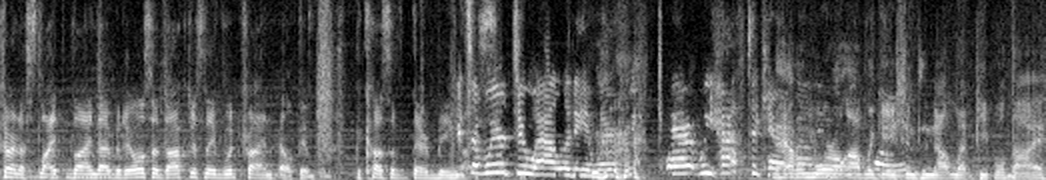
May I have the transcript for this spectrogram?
turn a slight blind eye. But they're also doctors; they would try and help him because of their being. It's nice. a weird duality where we care. We have to care. They have a about him, moral but obligation to not let people die.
